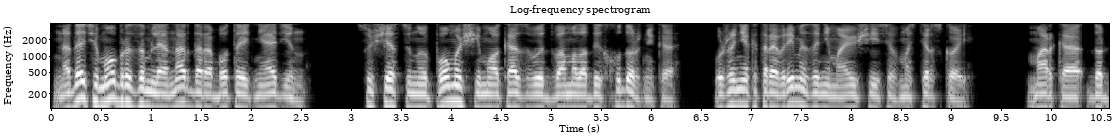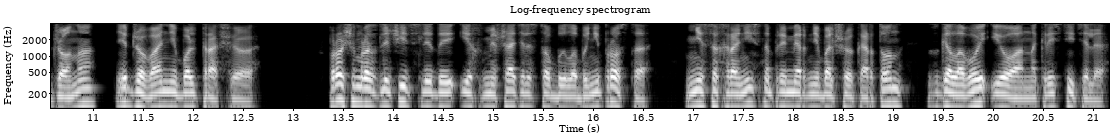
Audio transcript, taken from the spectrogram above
Над этим образом Леонардо работает не один, Существенную помощь ему оказывают два молодых художника, уже некоторое время занимающиеся в мастерской, Марко Доджоно и Джованни Больтрафио. Впрочем, различить следы их вмешательства было бы непросто, не сохранись, например, небольшой картон с головой Иоанна Крестителя.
